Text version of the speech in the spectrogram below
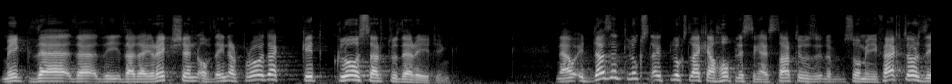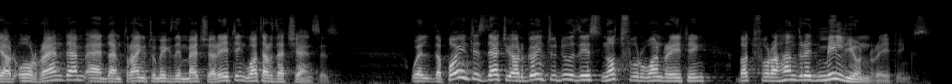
Make the, the, the, the direction of the inner product get closer to the rating. Now, it doesn't look like, it looks like a hopeless thing. I start with so many factors, they are all random, and I'm trying to make them match a rating. What are the chances? Well, the point is that you are going to do this not for one rating, but for 100 million ratings.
